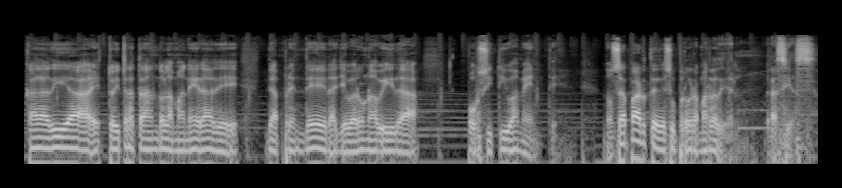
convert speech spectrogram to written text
Cada día estoy tratando la manera de, de aprender a llevar una vida positivamente. No sea parte de su programa radial. Gracias.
